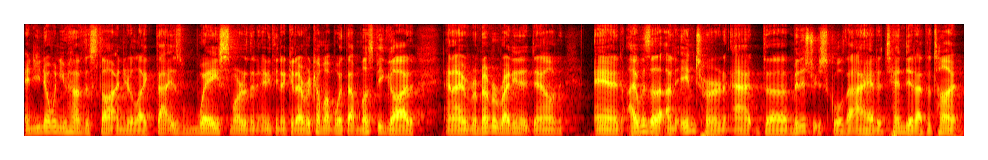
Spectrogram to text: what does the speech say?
and you know when you have this thought and you're like, that is way smarter than anything I could ever come up with. That must be God. And I remember writing it down. And I was a, an intern at the ministry school that I had attended at the time.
